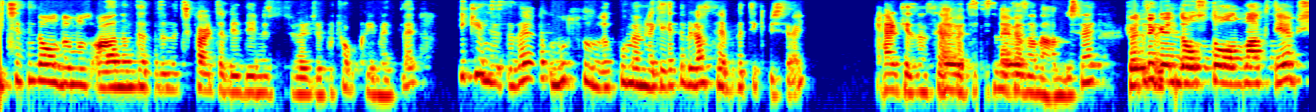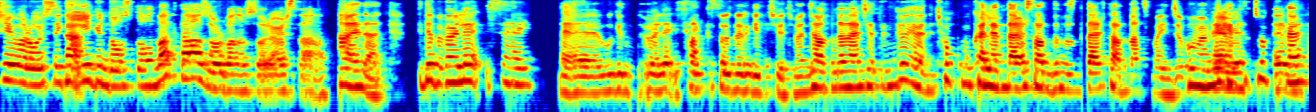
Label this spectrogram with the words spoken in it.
içinde olduğumuz anın tadını çıkartabildiğimiz sürece bu çok kıymetli. İkincisi de mutsuzluk bu memlekette biraz sempatik bir şey. Herkesin evet, sempatisini evet. kazanan bir şey. Kötü Mesela, gün dostu olmak diye bir şey var. Oysa ki ha, iyi gün dostu olmak daha zor bana sorarsan. aynen. Bir de böyle şey, e, bugün öyle şarkı sözleri geçiyor içime. Candan Erçetin diyor yani çok mu kalender sandınız dert anlatmayınca. Bu memlekette Evet, çok evet, dert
